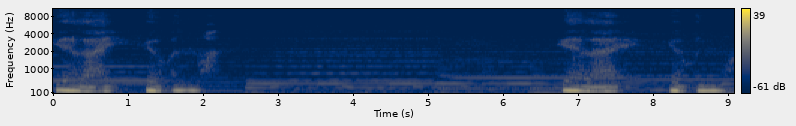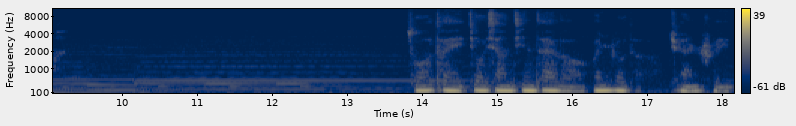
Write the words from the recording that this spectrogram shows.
越来越温暖，越来越温暖。左腿就像浸在了温热的泉水里，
